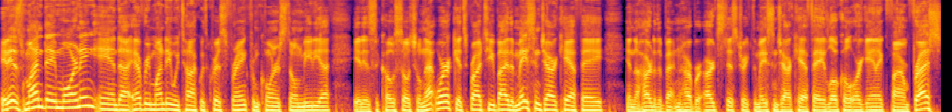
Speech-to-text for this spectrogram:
It is Monday morning, and uh, every Monday we talk with Chris Frank from Cornerstone Media. It is the Coast Social Network. It's brought to you by the Mason Jar Cafe in the heart of the Benton Harbor Arts District. The Mason Jar Cafe, local, organic, farm fresh.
